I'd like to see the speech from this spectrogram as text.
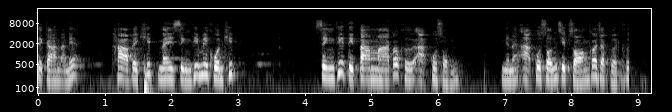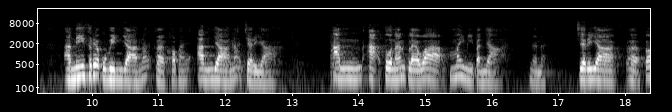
สิการอันเนี้ยถ้าไปคิดในสิ่งที่ไม่ควรคิด สิ่งที่ติดตามมาก็คืออกุศลเนี่ยนะอกุศลสิบสองก็จะเกิดขึ้น อันนี้เขาเรียกวิญญาณนะเออขอไปอัญญาณจริยา อันอะตัวนั้นแปลว่าไม่มีปัญญาเนี่ยนะจริยาเออก็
